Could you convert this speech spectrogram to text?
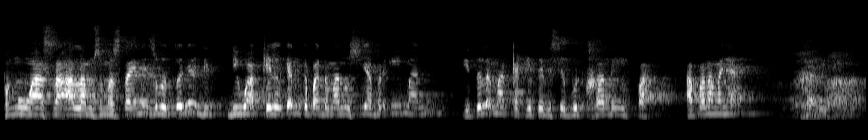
penguasa alam semesta ini sebetulnya di, diwakilkan kepada manusia beriman. Itulah maka kita disebut khalifah. Apa namanya? Khalifah.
